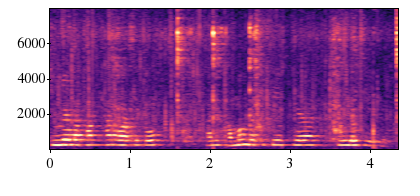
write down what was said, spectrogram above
चिवड्याला फार छान वास येतो आणि खमंग अशी टेस्ट या चिवड्याची येते.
